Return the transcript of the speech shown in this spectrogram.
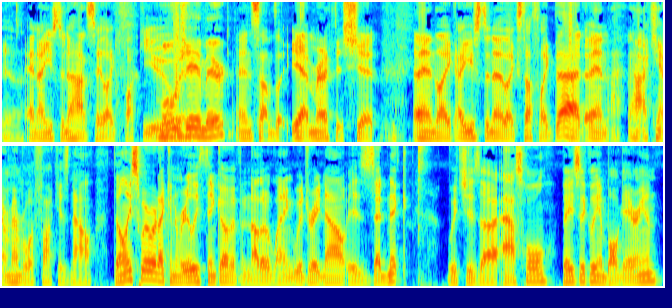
Yeah. and I used to know how to say like "fuck you" Manger and, merde. and something like yeah, merde is shit, and like I used to know like stuff like that, and I, I can't remember what "fuck" is now. The only swear word I can really think of of another language right now is "zednik," which is uh, asshole basically in Bulgarian.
